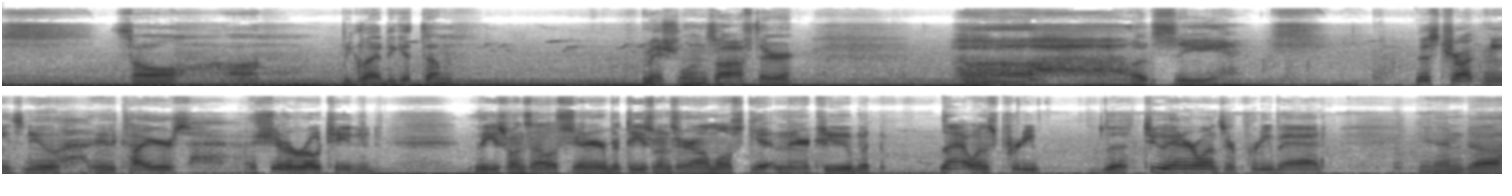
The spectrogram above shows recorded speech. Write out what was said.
So uh, be glad to get them Michelin's off there. Oh, let's see. This truck needs new new tires. I should have rotated these ones out sooner, but these ones are almost getting there too. But that one's pretty, the two inner ones are pretty bad. And uh,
